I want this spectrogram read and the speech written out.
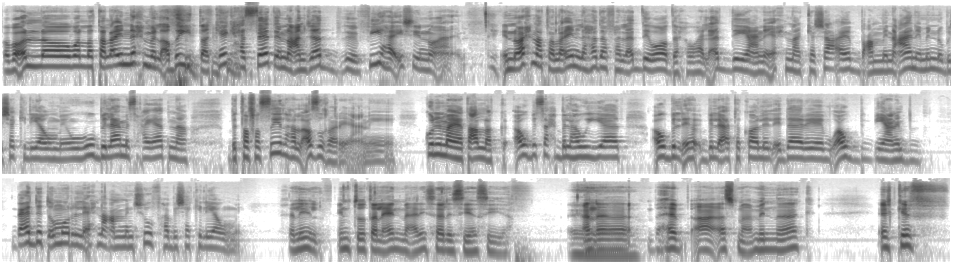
فبقول له والله طالعين نحمل قضيتك. هيك حسيت إنه عن جد فيها إشي إنه انه إحنا طالعين لهدف هالقد واضح وهالقد يعني إحنا كشعب عم نعاني منه بشكل يومي وهو بلامس حياتنا بتفاصيلها الأصغر يعني. كل ما يتعلق أو بسحب الهويات أو بالاعتقال الإداري أو يعني بعدة أمور اللي إحنا عم نشوفها بشكل يومي. خليل أنتوا طالعين مع رسالة سياسية. إيه. أنا بحب أسمع منك إيش كيف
